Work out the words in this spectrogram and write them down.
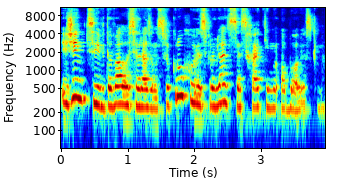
і жінці вдавалося разом з свекрухою справлятися з хатніми обов'язками.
